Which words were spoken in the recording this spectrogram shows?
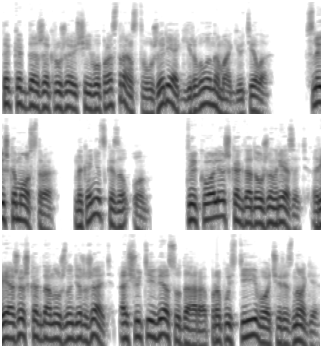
так как даже окружающее его пространство уже реагировало на магию тела. «Слишком остро», — наконец сказал он. Ты колешь, когда должен резать, режешь, когда нужно держать. Ощути вес удара, пропусти его через ноги.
